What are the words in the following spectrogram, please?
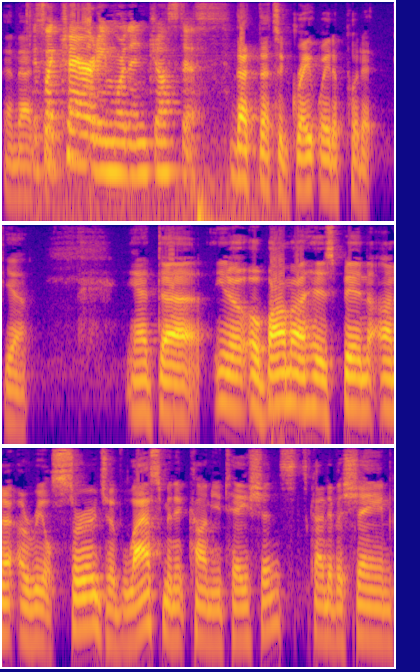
and that's it's like charity more than justice. That that's a great way to put it. Yeah. And, uh, you know, Obama has been on a, a, real surge of last minute commutations. It's kind of a shame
